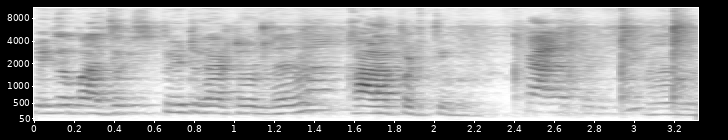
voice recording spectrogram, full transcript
एका बाजरीचं पीठ गाठवलं ना काळा पडते बघ काळं पडते? हां.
